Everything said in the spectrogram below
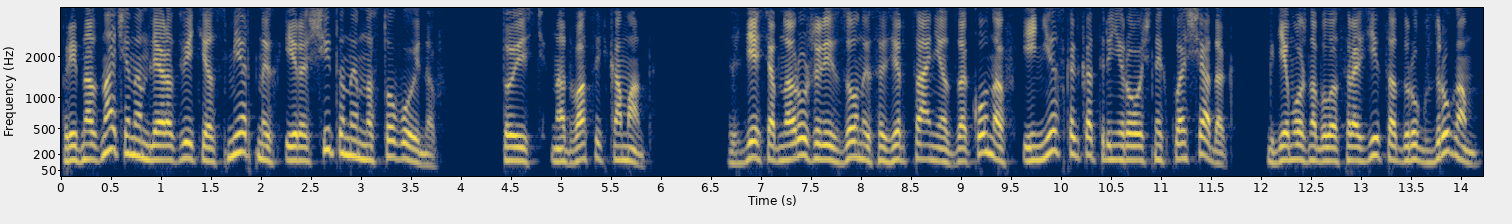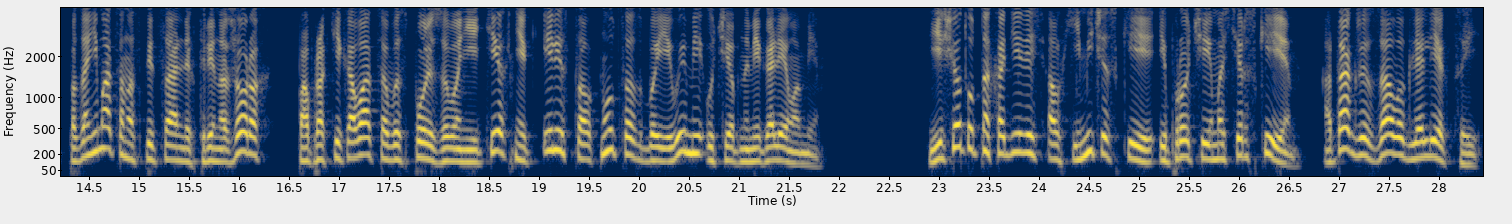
предназначенным для развития смертных и рассчитанным на 100 воинов, то есть на 20 команд. Здесь обнаружились зоны созерцания законов и несколько тренировочных площадок, где можно было сразиться друг с другом, позаниматься на специальных тренажерах, попрактиковаться в использовании техник или столкнуться с боевыми учебными големами. Еще тут находились алхимические и прочие мастерские, а также залы для лекций,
